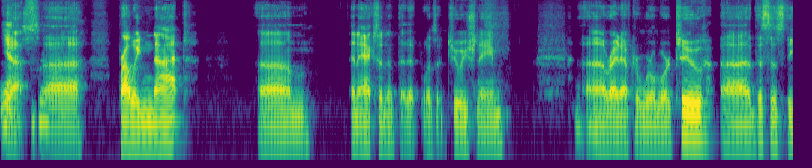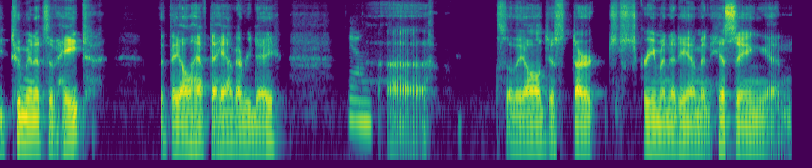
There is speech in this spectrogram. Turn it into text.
Yeah. yes. Mhm. Uh probably not um an accident that it was a Jewish name. uh, right after World War II. Uh, this is the two minutes of hate that they all have to have every day. Yeah. Uh, so they all just start screaming at him and hissing and,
